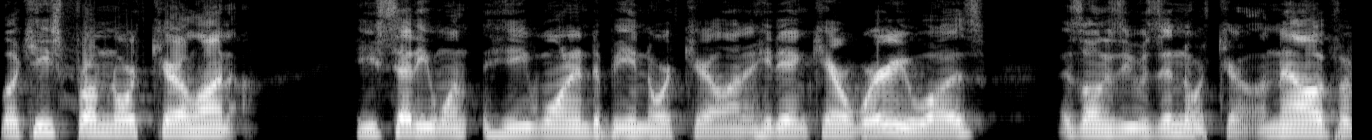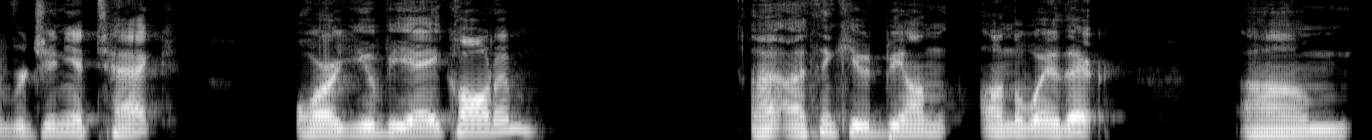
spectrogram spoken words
Look, he's from North Carolina. He said he want he wanted to be in North Carolina. He didn't care where he was as long as he was in North Carolina. Now, if a Virginia Tech or a UVA called him, I, I think he would be on on the way there. Um,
